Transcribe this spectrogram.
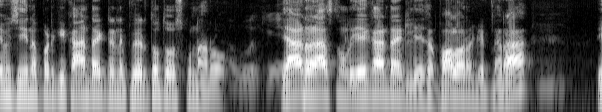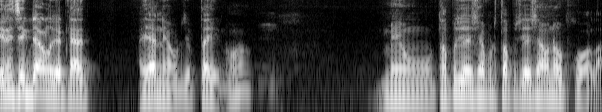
ఏమి చేయనప్పటికీ కాంట్రాక్ట్ అనే పేరుతో తోసుకున్నారు. ఏడ రాష్ట్రంలో ఏ కాంట్రాక్ట్లు చేశారు? పోలవరం కట్టినారా? ఎన్ని చెక్ డ్యామ్లు కట్టినారు? అయ్యా నేను ఒకటి చెప్తా ఈయన. మేము తప్పు చేసినప్పుడు తప్పు చేసామని ఒప్పుకోవాలా?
